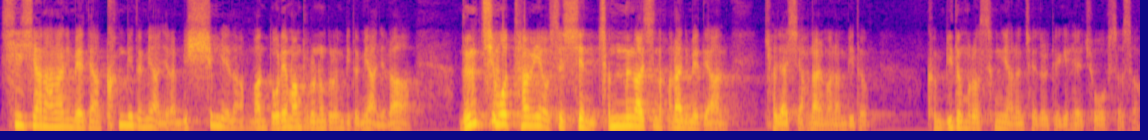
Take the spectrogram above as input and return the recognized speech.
시시한 하나님에 대한 큰 믿음이 아니라 믿습니다. 만 노래만 부르는 그런 믿음이 아니라 능치 못함이 없으신 전능하신 하나님에 대한 겨자씨 하나일 만한 믿음 그 믿음으로 승리하는 죄들 되게 해 주옵소서.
